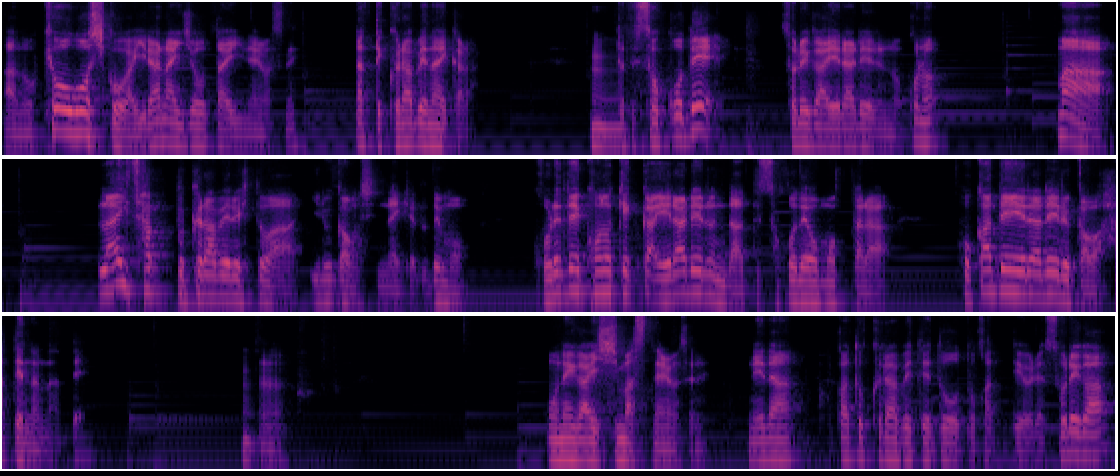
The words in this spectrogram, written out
あの競合志向がいらない状態になりますね。だって比べないから。うんだってそこでそれが得られるの。このまあライトアップ比べる人はいるかもしれないけどでもこれでこの結果得られるんだってそこで思ったら他で得られるかはハテナなんで。うんお願いしますってなりますよね。値段、他と比べてどうとかっていうよりは、それが、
